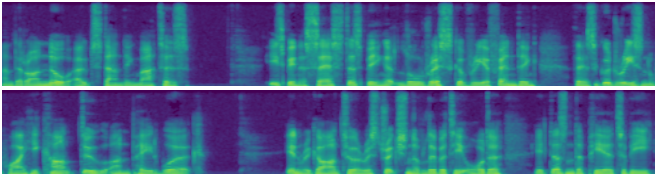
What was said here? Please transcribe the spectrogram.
and there are no outstanding matters. He's been assessed as being at low risk of reoffending. There's a good reason why he can't do unpaid work. In regard to a restriction of liberty order, it doesn't appear to be,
